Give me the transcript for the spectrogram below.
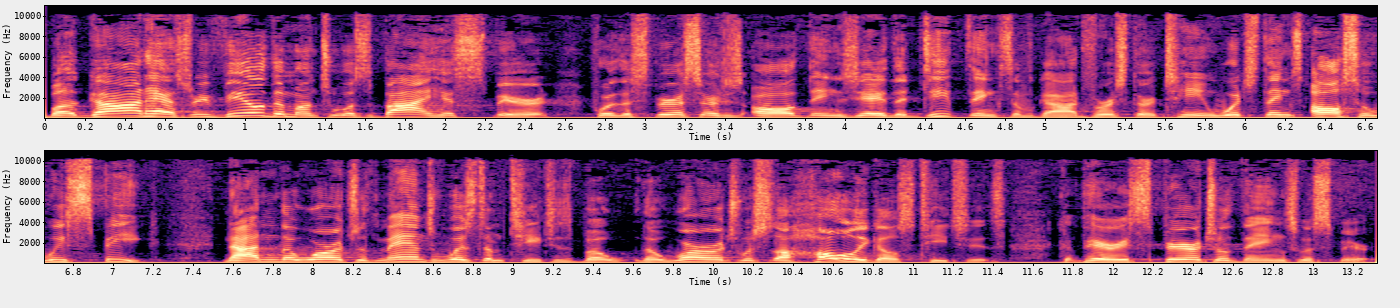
But God has revealed them unto us by his Spirit, for the Spirit searches all things, yea, the deep things of God. Verse 13, which things also we speak, not in the words which man's wisdom teaches, but the words which the Holy Ghost teaches, comparing spiritual things with spirit.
